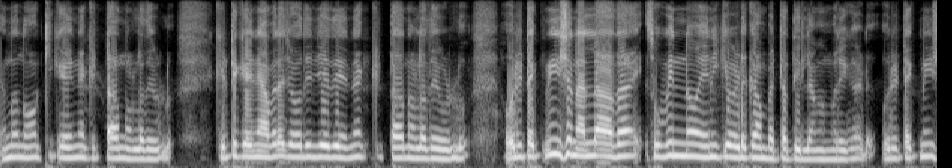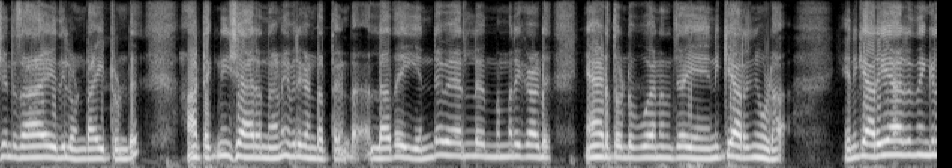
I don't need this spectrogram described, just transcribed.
എന്ന് നോക്കിക്കഴിഞ്ഞാൽ കിട്ടാന്നുള്ളതേ ഉള്ളൂ. കിട്ടിക്കഴിഞ്ഞാൽ അവരെ ചോദ്യം ചെയ്ത് കഴിഞ്ഞാൽ കിട്ടാന്നുള്ളതേ ഉള്ളൂ. ഒരു ടെക്നീഷ്യൻ അല്ലാതെ സുബിനോ എനിക്കോ എടുക്കാൻ പറ്റത്തില്ല മെമ്മറി കാർഡ് ഒരു ടെക്നീഷ്യന്റെ സഹായം ഇതിലുണ്ടായിട്ടുണ്ട് ആ ടെക്നീഷ്യൻ ആരെന്നാണ് ഇവർ കണ്ടെത്തേണ്ടത്? അല്ലാതെ എന്റെ പേരിൽ മെമ്മറി കാർഡ് ഞാൻ എടുത്തോണ്ട് പോകാനെന്ന് വെച്ചാൽ എനിക്ക് അറിഞ്ഞുകൂടാ എനിക്കറിയാമായിരുന്നെങ്കിൽ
